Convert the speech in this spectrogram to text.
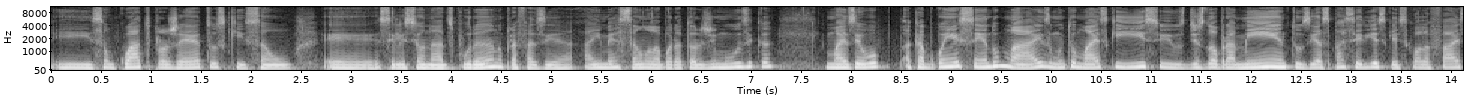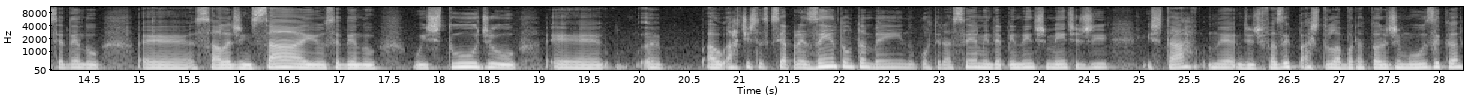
e são quatro projetos que são é, selecionados por ano para fazer a, a imersão no laboratório de música mas eu acabo conhecendo mais, muito mais que isso, e os desdobramentos e as parcerias que a escola faz, cedendo é, sala de ensaio, cedendo o estúdio, é, é, artistas que se apresentam também no Porto Iracema, independentemente de estar, né, de fazer parte do laboratório de música.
